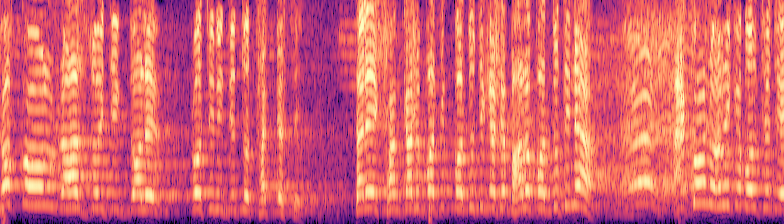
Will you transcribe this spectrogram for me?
সকল রাজনৈতিক দলের প্রতিনিধিত্ব থাকতেছে। তাহলে এই সংখ্যানুপাতিক পদ্ধতি কি একটা ভালো পদ্ধতি না? এখন অনেকে বলছে যে,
